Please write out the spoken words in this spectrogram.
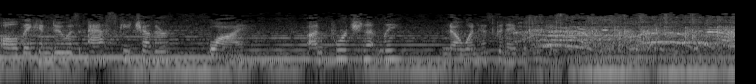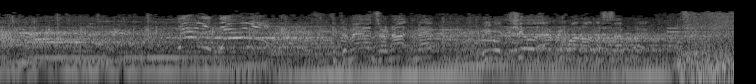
All they can do is ask each other why. Unfortunately, no one has been able to If the demands are not met, we will kill everyone on the subway.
